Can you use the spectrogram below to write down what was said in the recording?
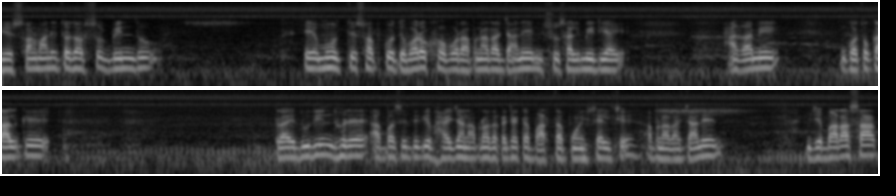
প্রিয় সম্মানিত দর্শক বিন্দু, এই মুহূর্তে সবকতে বড় খবর আপনারা জানেন সোশ্যাল মিডিয়ায়। আগামী গতকালকে প্রায় দুদিন ধরে আব্বাসের দিকে ভাইজান আপনাদের কাছে একটা বার্তা পৌঁছাইছে। আপনারা জানেন যে বারাসাত,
